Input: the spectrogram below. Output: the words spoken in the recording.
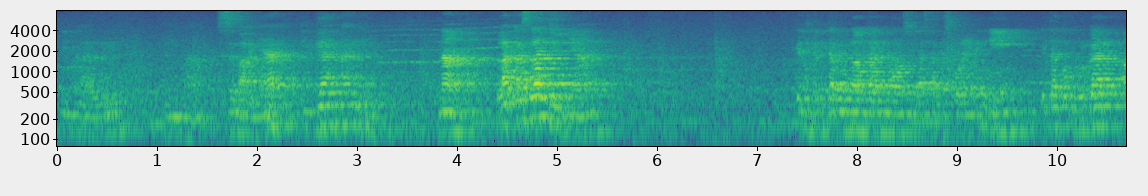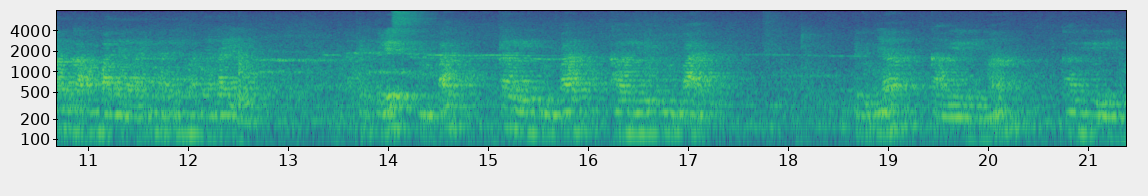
dikali 5 sebanyak 3 kali. Nah langkah selanjutnya ketika kita menggunakan konsep dasar eksponen ini kita kumpulkan angka 4 nya lain dan 5 nya lain. Kita tulis 4 kali 4 kali 4 berikutnya kali 5 kali 5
